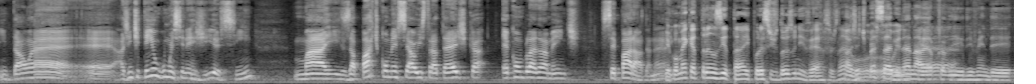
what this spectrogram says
Então, é, é, a gente tem algumas sinergias, sim, mas a parte comercial e estratégica é completamente separada, né? E como é que é transitar aí por esses dois universos, né? A gente O- percebe, o- né, na é- época de, de vender,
